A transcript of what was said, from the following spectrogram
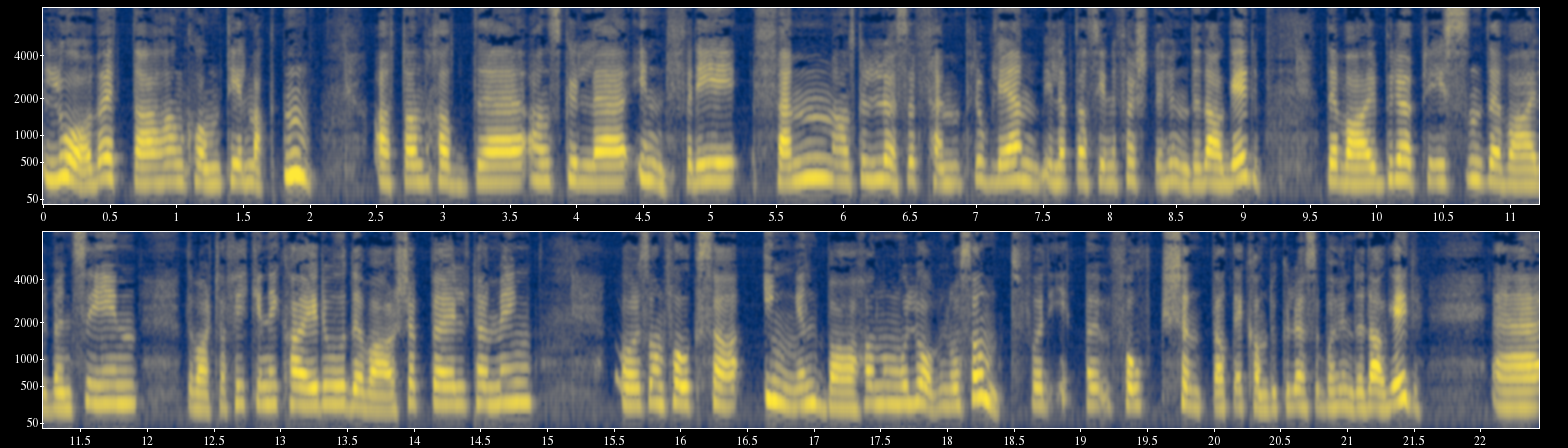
lovet da han kom til makten, at han, hadde, han skulle innfri fem Han skulle løse fem problem i løpet av sine første 100 dager. Det var brødprisen, det var bensin, det var trafikken i Kairo, det var søppeltømming. Og som folk sa, ingen ba han om å love noe sånt, for eh, folk skjønte at det kan du ikke løse på 100 dager. Eh,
